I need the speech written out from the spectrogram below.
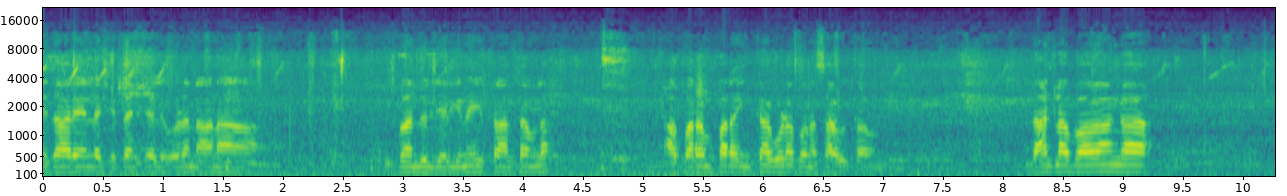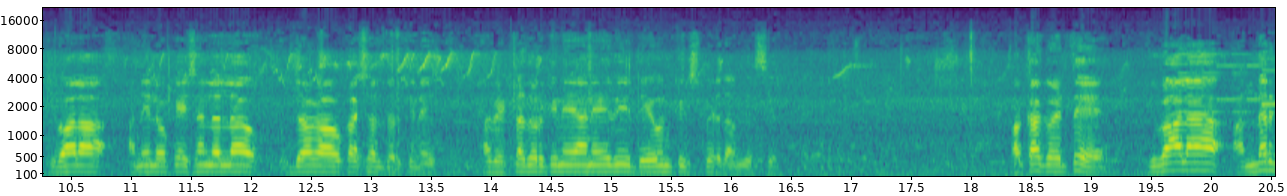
ఐదారేళ్ళ క్రితంకెళ్ళి కూడా నానా ఇబ్బందులు జరిగినాయి ఈ ప్రాంతంలో. ఆ పరంపర ఇంకా కూడా కొనసాగుతూ ఉంది. దాంట్లో భాగంగా ఇవాళ అన్ని లొకేషన్లలో ఉద్యోగ అవకాశాలు దొరికినాయి. అవి ఎట్లా దొరికినాయి అనేది దేవునికి ఇచ్చిపెడదాం చేసి పక్కకు పెడితే ఇవాళ అందరు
